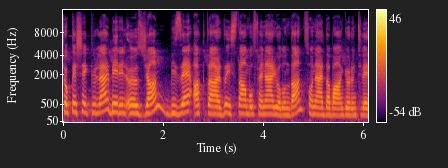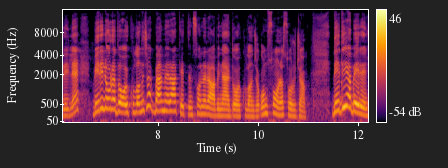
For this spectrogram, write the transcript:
Çok teşekkürler. Beril Özcan bize aktardı İstanbul Fener yolundan Soner Dabağ'ın görüntüleriyle. Beril orada oy kullanacak. Ben merak ettim Soner abi nerede oy kullanacak onu sonra soracağım. Dedi ya Beril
